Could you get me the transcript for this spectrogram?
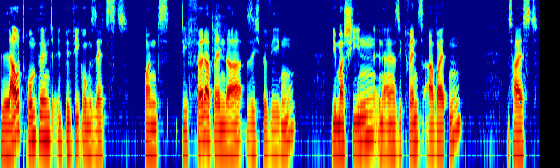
laut rumpelnd in Bewegung setzt und die Förderbänder sich bewegen, die Maschinen in einer Sequenz arbeiten. Das heißt,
